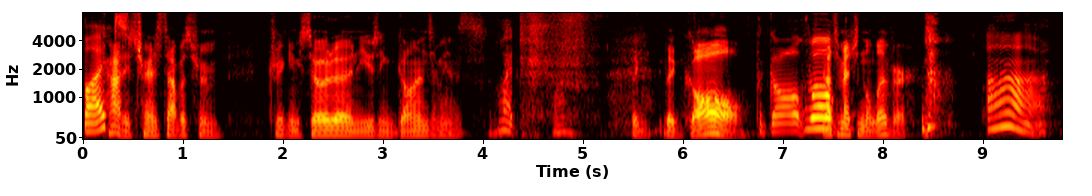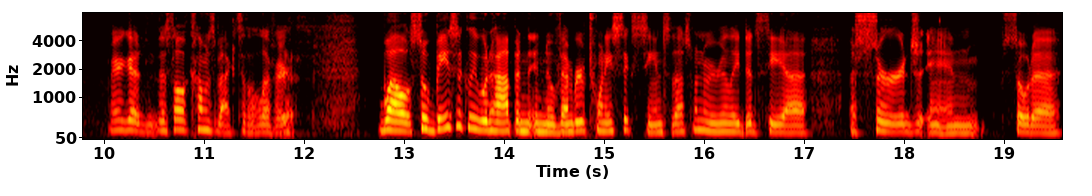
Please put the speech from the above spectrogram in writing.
But God, he's trying to stop us from drinking soda and using guns. I mean, it's what the the gall. the gall? Well, Not to mention the liver. ah, very good. This all comes back to the liver. Yes. Well, so basically, what happened in November of 2016, so that's when we really did see a, a surge in soda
